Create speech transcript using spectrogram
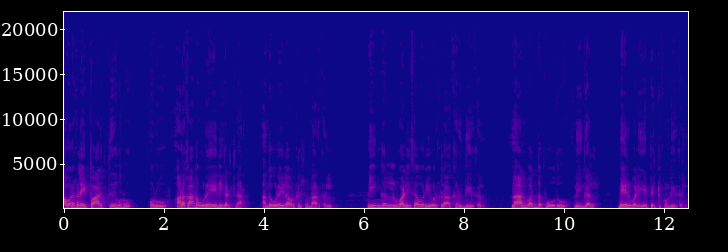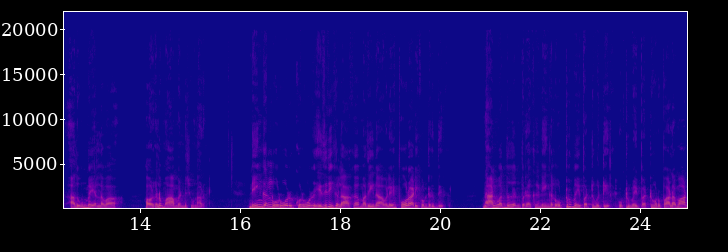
அவர்களை பார்த்து ஒரு ஒரு அழகான உரையை நிகழ்த்தினார்கள். அந்த உரையில் அவர்கள் சொன்னார்கள் நீங்கள் வழி தவறியவர்களாக இருந்தீர்கள். நான் வந்தபோது நீங்கள் நேர்வழியை பெற்றுக்கொண்டீர்கள். அது உண்மை அல்லவா? அவர்களும் ஆம் என்று சொன்னார்கள். நீங்கள் ஒருவருக்கொருவர் எதிரிகளாக மதீனாவிலே போராடி கொண்டிருந்தீர்கள். நான் வந்ததன் பிறகு நீங்கள் ஒற்றுமைப்பட்டு விட்டீர்கள். ஒற்றுமைப்பட்டு ஒரு பலமான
